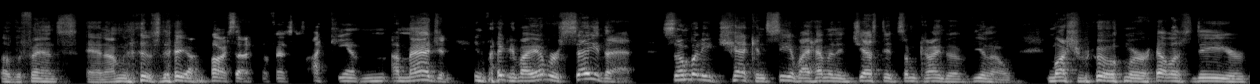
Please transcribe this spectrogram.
of the fence, and I'm going to stay on our side of the fence because I can't imagine. In fact, if I ever say that, somebody check and see if I haven't ingested some kind of, you know, mushroom or LSD or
